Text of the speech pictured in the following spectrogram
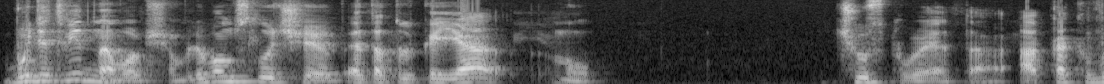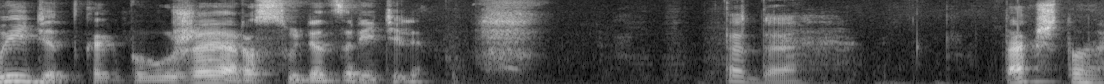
будет видно, в общем. В любом случае, это только я, ну, чувствую это. А как выйдет, как бы уже рассудят зрители. Да, да. Так что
